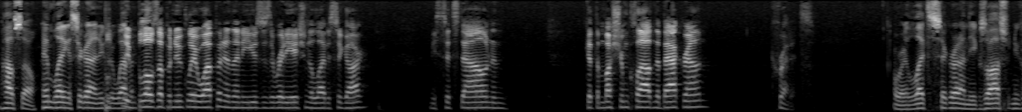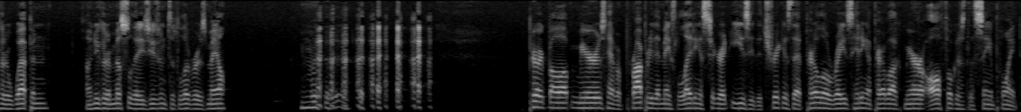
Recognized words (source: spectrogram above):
How so? Him lighting a cigarette on a nuclear weapon? He weapon? blows up a nuclear weapon and then he uses the radiation to light a cigar. He sits down and get the mushroom cloud in the background. Credits. Or he lights a cigarette on the exhaust of a nuclear weapon, a nuclear missile that he's using to deliver his mail? Parabolic mirrors have a property that makes lighting a cigarette easy. The trick is that parallel rays hitting a parabolic mirror all focus at the same point.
